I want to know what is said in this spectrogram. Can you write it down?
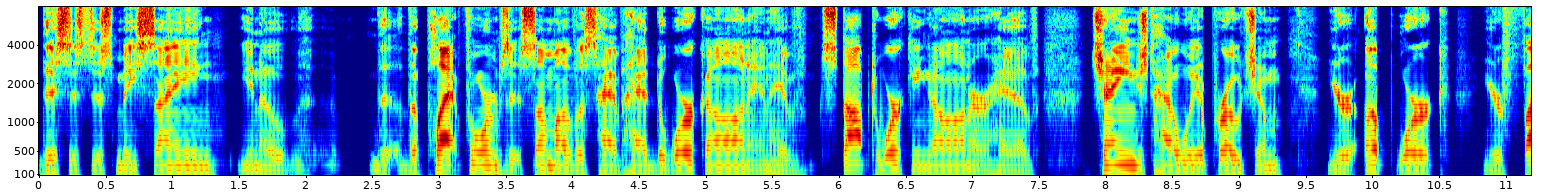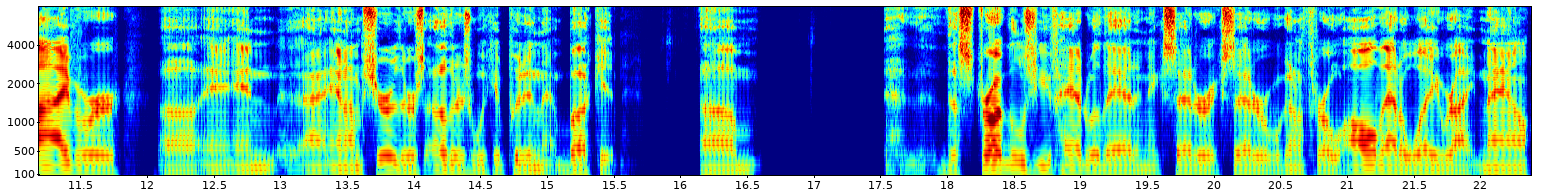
This is just me saying, you know, the, the platforms that some of us have had to work on and have stopped working on or have changed how we approach them. Your Upwork, your Fiverr, uh, and, and, and I'm sure there's others we could put in that bucket. Um, the struggles you've had with that and et cetera, et cetera. We're going to throw all that away right now.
